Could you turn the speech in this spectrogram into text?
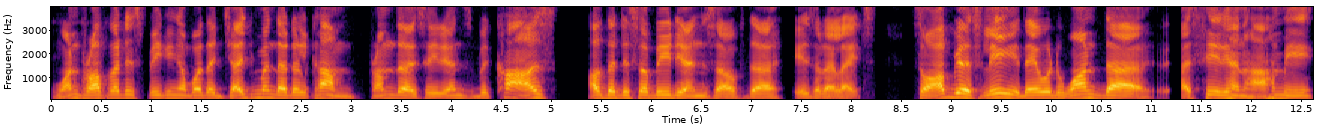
One prophet is speaking about the judgment that will come from the Assyrians because of the disobedience of the Israelites. So obviously they would want the Assyrian army,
